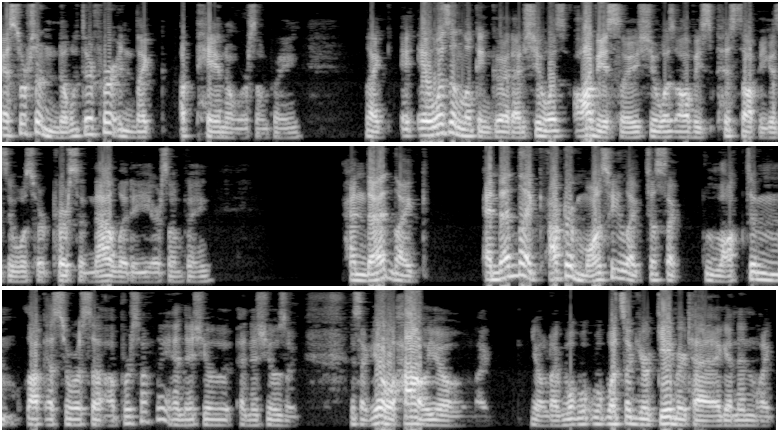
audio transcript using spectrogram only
Estarossa noted her in like a panel or something like it, it wasn't looking good and she was obviously she was always pissed off because it was her personality or something and then like and then like after Monty like just like locked him locked Estarossa up or something and then she and then she was like it's like yo how yo like you know like what, what what's like your gamer tag and then like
